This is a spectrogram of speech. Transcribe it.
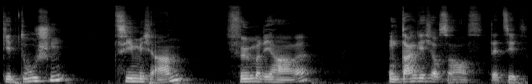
gehe duschen, ziehe mich an, fülle mir die Haare und dann gehe ich auch so aus. That's it.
